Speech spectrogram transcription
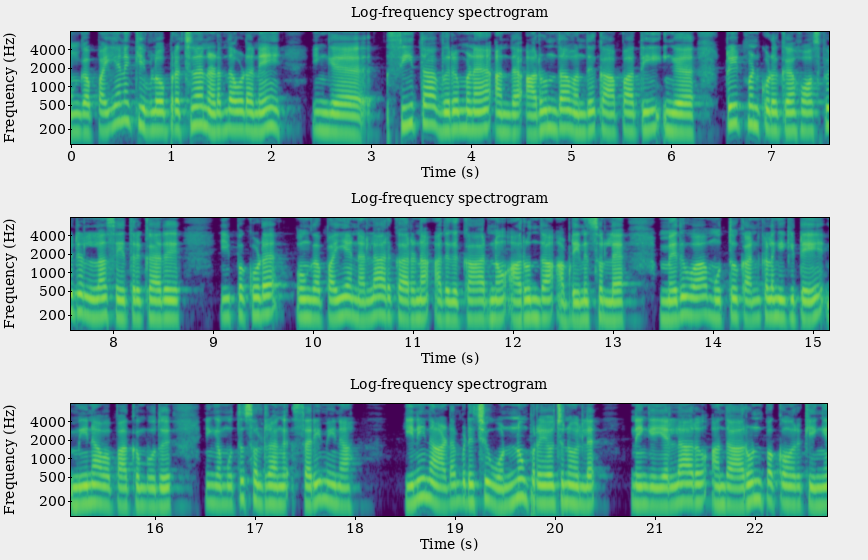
உங்கள் பையனுக்கு இவ்வளோ பிரச்சனை நடந்த உடனே இங்கே சீதா விரும்பின அந்த அருண் தான் வந்து காப்பாற்றி இங்கே ட்ரீட்மெண்ட் கொடுக்க ஹாஸ்பிட்டல்லாம் சேர்த்துருக்காரு. இப்போ கூட உங்கள் பையன் நல்லா இருக்காருன்னா அதுக்கு காரணம் அருண் தான் அப்படின்னு சொல்ல மெதுவாக முத்து கண் கலங்கிக்கிட்டே மீனாவை பார்க்கும்போது இங்கே முத்து சொல்கிறாங்க சரி மீனா இனி நான் அடம்பிடிச்சு ஒன்றும் பிரயோஜனம் இல்லை. நீங்கள் எல்லாரும் அந்த அருண் பக்கம் இருக்கீங்க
